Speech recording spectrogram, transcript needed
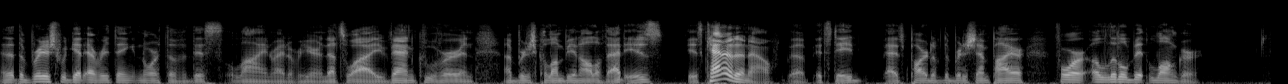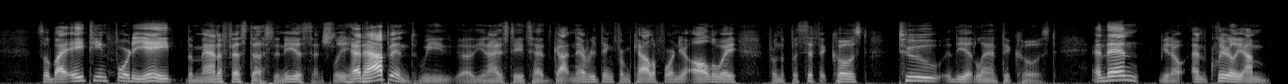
and that the British would get everything north of this line right over here. And that's why Vancouver and uh, British Columbia and all of that is is Canada now. Uh, it stayed as part of the British Empire for a little bit longer. So by 1848, the manifest destiny essentially had happened. We, uh, the United States, had gotten everything from California all the way from the Pacific coast to the Atlantic coast. And then, you know, and clearly I'm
